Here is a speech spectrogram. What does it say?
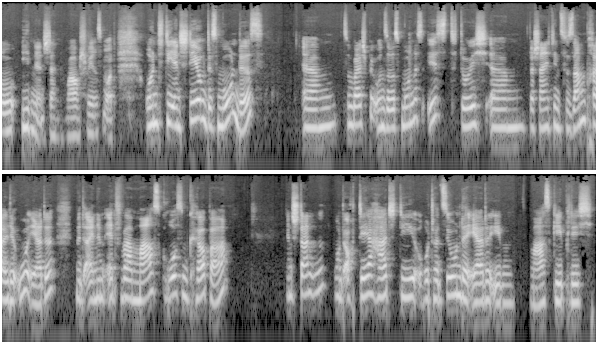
Asteroiden entstanden. Wow, schweres Wort. Und die Entstehung des Mondes, ähm, zum Beispiel unseres Mondes, ist durch ähm, wahrscheinlich den Zusammenprall der Urerde mit einem etwa maßgroßen Körper entstanden. Und auch der hat die Rotation der Erde eben maßgeblich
